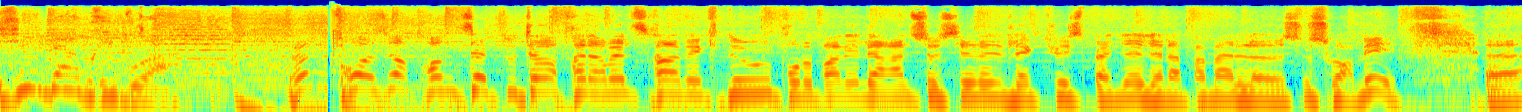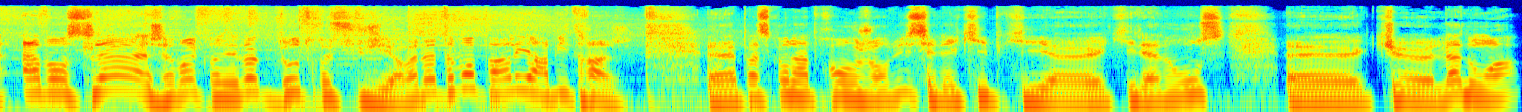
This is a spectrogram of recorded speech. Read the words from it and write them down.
Gilbert Bribois. 23h37, tout à l'heure, Fred Hermel sera avec nous pour nous parler de la Real Sociedad et de l'actu espagnol. Il y en a pas mal euh, ce soir. Mais euh, avant cela, j'aimerais qu'on évoque d'autres sujets. On va notamment parler arbitrage. Euh, parce qu'on apprend aujourd'hui, c'est l'équipe qui, euh, qui l'annonce, euh, que Lanois,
